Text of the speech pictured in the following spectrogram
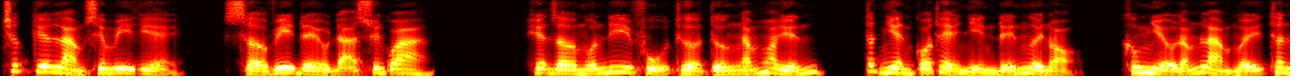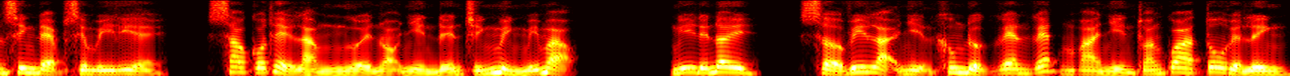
Trước kia làm siêm y kìa, sở vi đều đã xuyên qua. Hiện giờ muốn đi phủ thừa tướng ngắm hoa yến, tất nhiên có thể nhìn đến người nọ, không nhiều lắm làm mấy thân xinh đẹp siêm y đi sao có thể làm người nọ nhìn đến chính mình mỹ mạo. Nghĩ đến đây, sở vi lại nhịn không được ghen ghét mà nhìn thoáng qua tô huyền linh,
